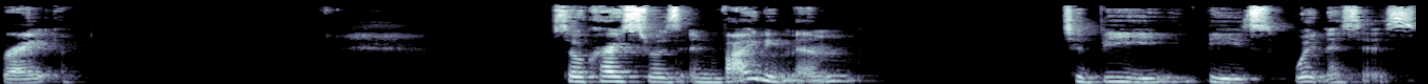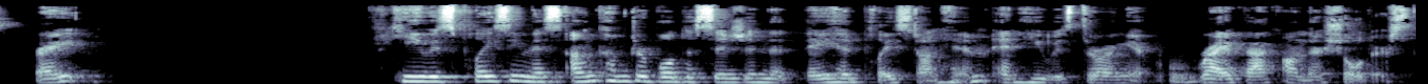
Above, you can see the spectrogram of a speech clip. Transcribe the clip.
right? So Christ was inviting them to be these witnesses, right? He was placing this uncomfortable decision that they had placed on him and he was throwing it right back on their shoulders.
